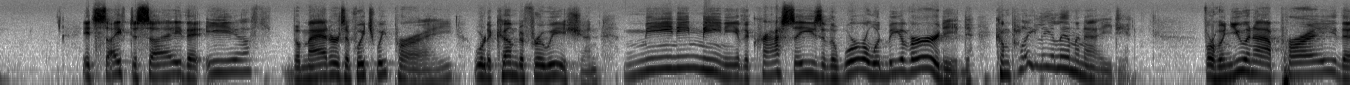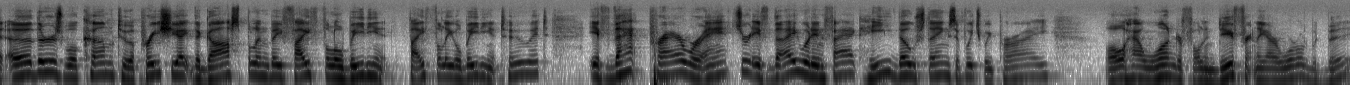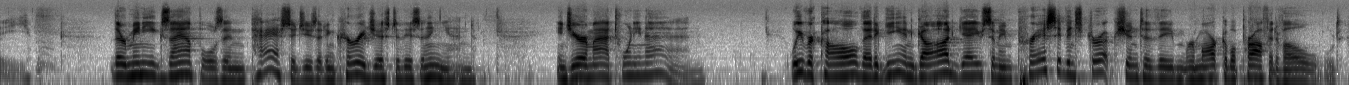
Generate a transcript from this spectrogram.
It's safe to say that if the matters of which we pray were to come to fruition, many, many of the crises of the world would be averted, completely eliminated. For when you and I pray that others will come to appreciate the gospel and be faithful, obedient, faithfully obedient to it, if that prayer were answered, if they would in fact heed those things of which we pray, oh, how wonderful and differently our world would be. There are many examples and passages that encourage us to this end in Jeremiah 29. We recall that again God gave some impressive instruction to the remarkable prophet of old.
